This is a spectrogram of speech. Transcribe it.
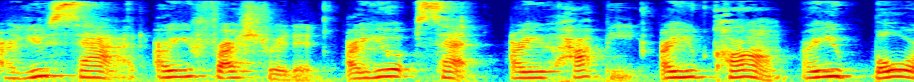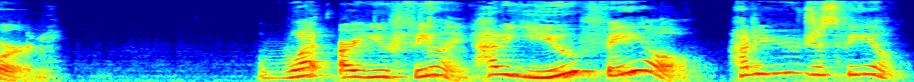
Are you sad? Are you frustrated? Are you upset? Are you happy? Are you calm? Are you bored? What are you feeling? How do you feel? How do you just feel?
